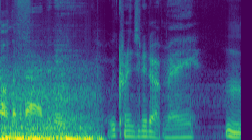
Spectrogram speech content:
All number nine, baby. We cringing it up, man. Hmm.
